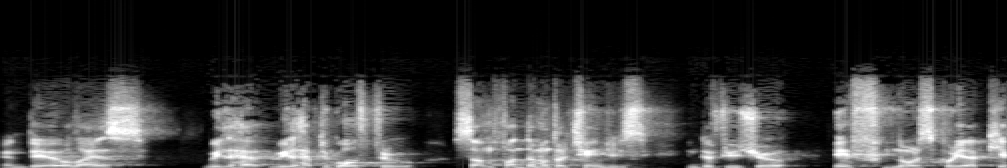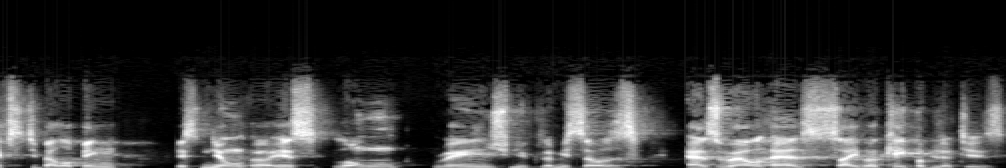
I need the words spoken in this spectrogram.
And their alliance will have, will have to go through some fundamental changes in the future if North Korea keeps developing its, uh, its long-range nuclear missiles as well as cyber capabilities.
